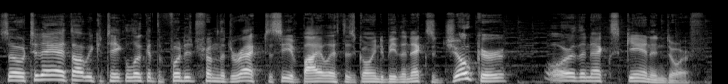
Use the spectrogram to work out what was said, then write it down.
so today I thought we could take a look at the footage from the Direct to see if Byleth is going to be the next Joker or the next Ganondorf.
